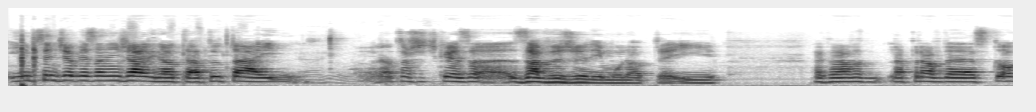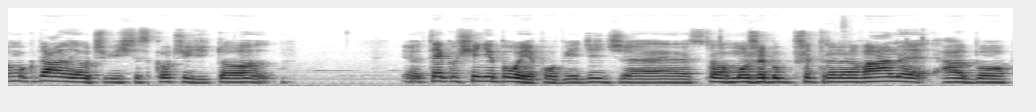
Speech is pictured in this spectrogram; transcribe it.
im sędziowie zaniżali noty, a tutaj no, troszeczkę za, zawyżyli mu noty i tak naprawdę, Stoch mógł dalej oczywiście skoczyć i to e, tego się nie boję powiedzieć, że Stoch może był przetrenowany albo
